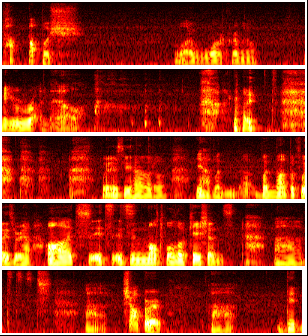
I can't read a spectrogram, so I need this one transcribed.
papa bush. What a war criminal. May you rot in hell. Right where do you have it all? Yeah but uh, but not the place where you have oh it's it's it's in multiple locations. Uh, uh chopper uh did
